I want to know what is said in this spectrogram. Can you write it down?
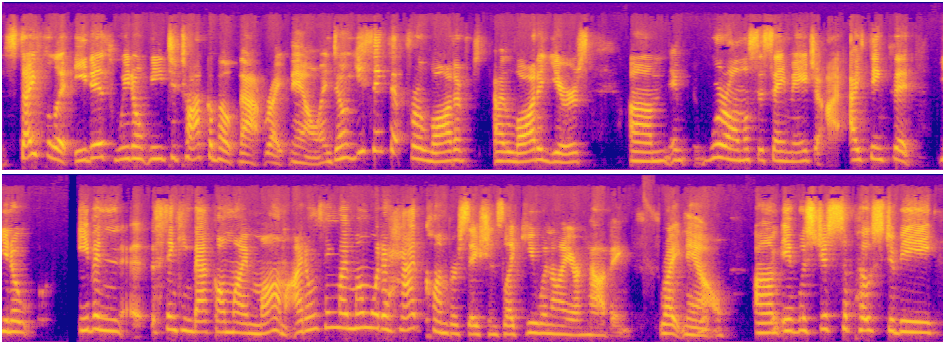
stifle it, Edith. We don't need to talk about that right now. And don't you think that for a lot of a lot of years, um, we're almost the same age. I, I think that you know, even uh, thinking back on my mom, I don't think my mom would have had conversations like you and I are having right now. Um, it was just supposed to be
